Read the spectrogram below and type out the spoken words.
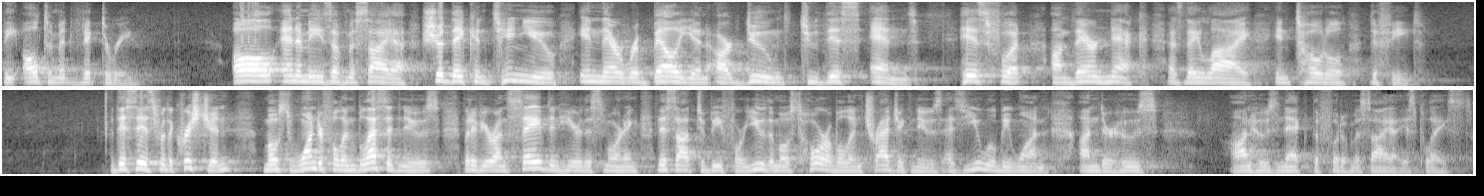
the ultimate victory all enemies of Messiah, should they continue in their rebellion, are doomed to this end his foot on their neck as they lie in total defeat. This is, for the Christian, most wonderful and blessed news, but if you're unsaved in here this morning, this ought to be for you the most horrible and tragic news, as you will be one under whose, on whose neck the foot of Messiah is placed.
